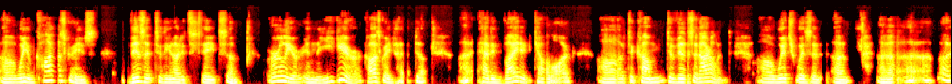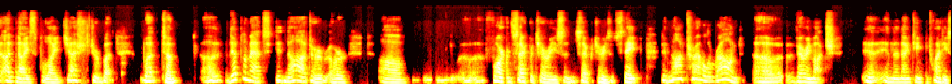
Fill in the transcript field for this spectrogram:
William Cosgrave's visit to the United States um, earlier in the year, Cosgrave had had invited Kellogg uh, to come to visit Ireland, uh, which was a, a, a, a, nice, polite gesture. But but um, uh, diplomats did not, or, or uh, foreign secretaries and secretaries of state did not travel around uh, very much in, the 1920s.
